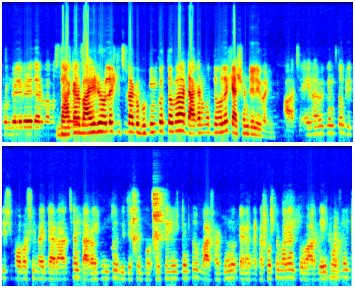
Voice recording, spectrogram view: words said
হোম ডেলিভারি দেওয়ার ব্যবস্থা ঢাকার বাইরে হলে কিছু টাকা বুকিং করতে হবে আর ঢাকার মধ্যে হলে ক্যাশ অন ডেলিভারি আচ্ছা এইভাবে কিন্তু বিদেশি প্রবাসী ভাই যারা আছেন তারাও কিন্তু বিদেশে বসে থেকে কিন্তু বাসার জন্য কেনাকাটা করতে পারেন। তো আজ এই পর্যন্ত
